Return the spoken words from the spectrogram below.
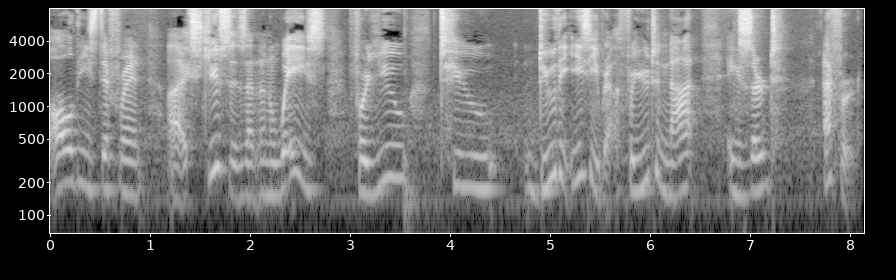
all these different uh, excuses and, and ways for you to do the easy route, for you to not exert effort,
